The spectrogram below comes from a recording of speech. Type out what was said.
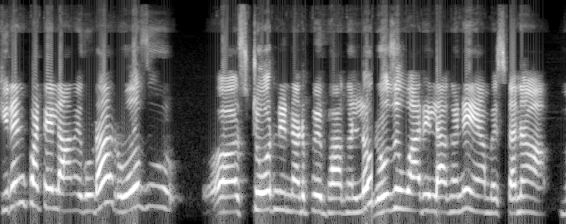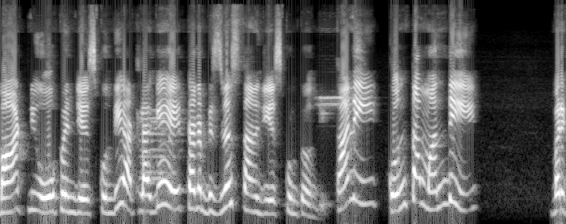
కిరణ్ పటేల్ ఆమె కూడా రోజు స్టోర్ని నడిపే భాగంలో రోజువారీ లాగానే ఆమె తన మార్ట్ని ఓపెన్ చేసుకుంది. అట్లాగే తన బిజినెస్ తను చేసుకుంటోంది. కానీ కొంతమంది మరి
